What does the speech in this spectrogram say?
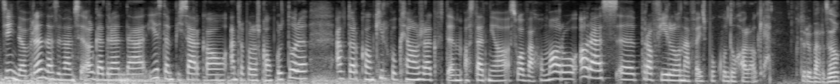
Dzień dobry, nazywam się Olga Drenda, jestem pisarką, antropolożką kultury, autorką kilku książek, w tym ostatnio Słowa humoru oraz y, profilu na Facebooku Duchologia. Który bardzo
